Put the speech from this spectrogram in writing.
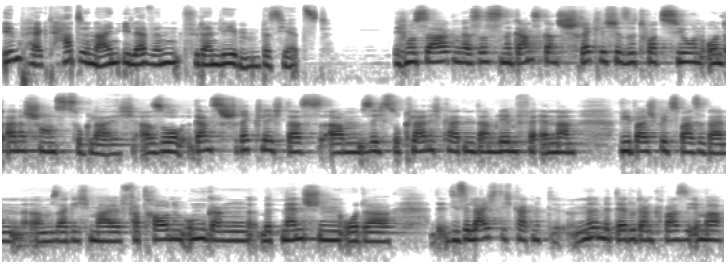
Impact hatte 9-11 für dein Leben bis jetzt? Ich muss sagen, es ist eine ganz, ganz schreckliche Situation und eine Chance zugleich. Also ganz schrecklich, dass ähm, sich so Kleinigkeiten in deinem Leben verändern, wie beispielsweise dein, ähm, sage ich mal, Vertrauen im Umgang mit Menschen oder diese Leichtigkeit, mit, ne, mit der du dann quasi immer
